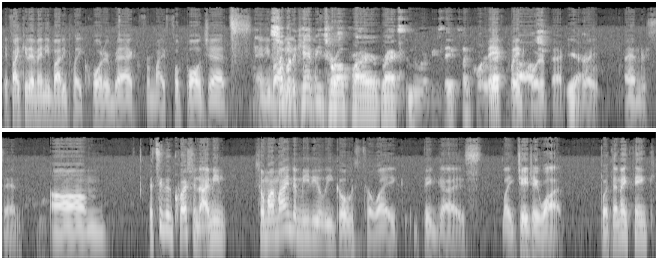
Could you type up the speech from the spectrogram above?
If I could have anybody play quarterback for my football Jets, anybody so, but it can't be Terrell Pryor or Braxton Miller because they've played quarterback. They've played quarterback. Yeah. Right. I understand. Um, that's a good question. I mean, so my mind immediately goes to like big guys like J.J. Watt, but then I think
